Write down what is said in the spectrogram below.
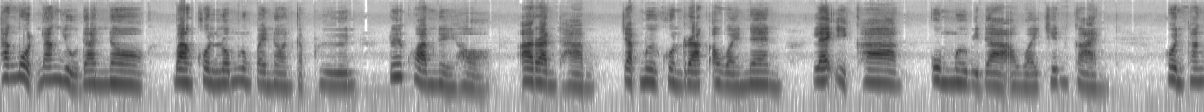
ทั้งหมดนั่งอยู่ด้านนอก บางคนล้มลงไปนอนกับพื้น ด้วยความเหนื่อยหอบ อารันธรรมจับมือคนรักเอาไว้แน่น และอีกข้างกุมมือบิดาเอาไว้เช่นกัน คนทั้ง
